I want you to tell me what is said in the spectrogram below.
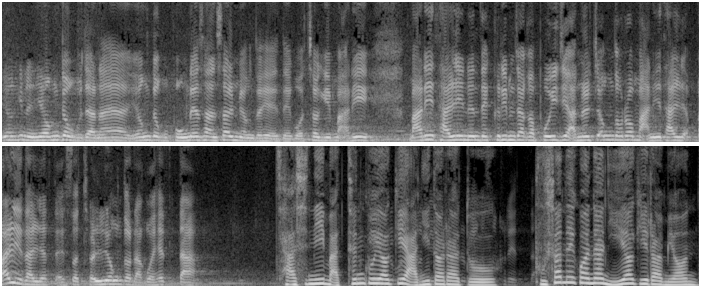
여기는 영도구잖아요. 영도구 복례산 설명도 해야 되고 저기 말이 말이 달리는데 그림자가 보이지 않을 정도로 많이 달려 빨리 달렸다 해서 전령도라고 했다. 자신이 맡은 구역이 아니더라도 부산에 관한 이야기라면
